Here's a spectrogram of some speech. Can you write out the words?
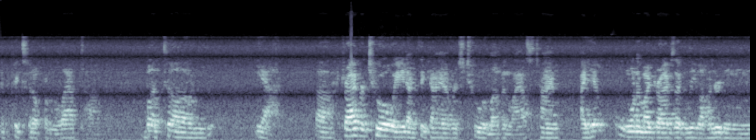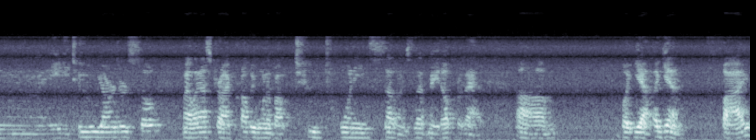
it picks it up from the laptop. But um, yeah, uh, driver 208. I think I averaged 211 last time. I hit one of my drives, I believe, 182 yards or so. My last drive probably went about 227, so that made up for that. Um, but yeah, again, five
